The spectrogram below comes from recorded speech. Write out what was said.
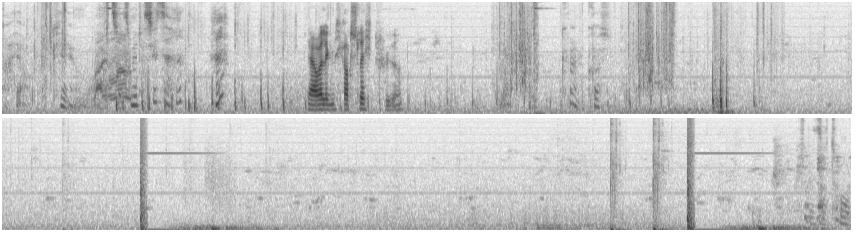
Ah ja, okay. Warum erzählst du mir das jetzt? hä? Ja, weil ich mich gerade schlecht fühle. Okay, krass. Ich bin so tot.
